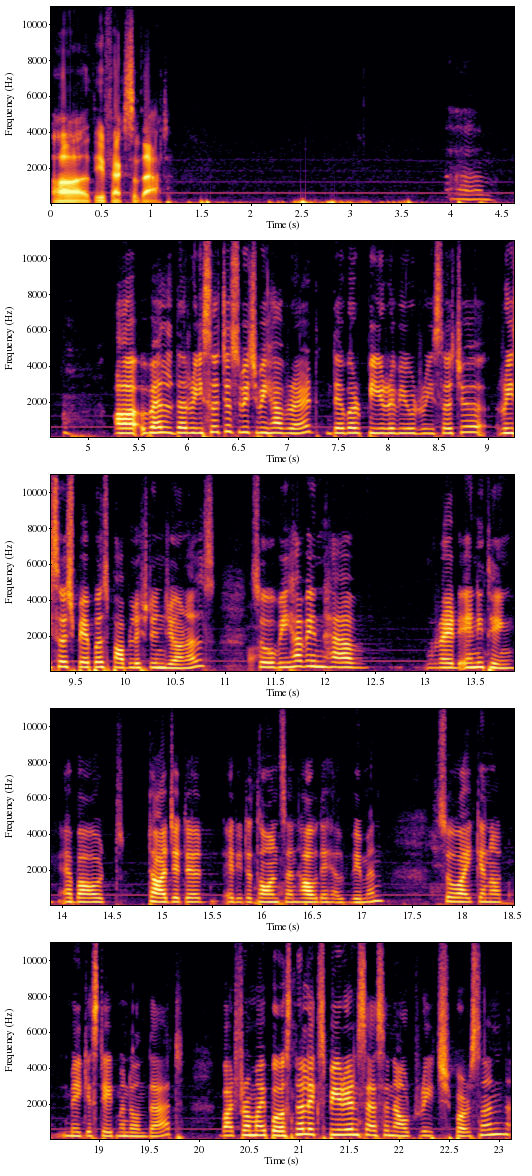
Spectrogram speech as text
uh, the effects of that. Um, uh, well, the researches which we have read, they were peer-reviewed researcher research papers published in journals. So we haven't have read anything about targeted editathons and how they help women. So I cannot make a statement on that. But from my personal experience as an outreach person,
